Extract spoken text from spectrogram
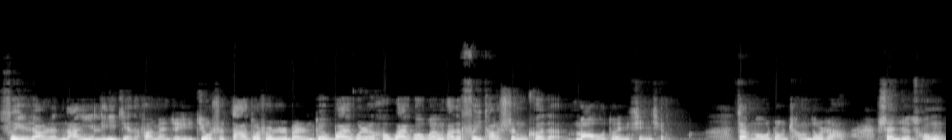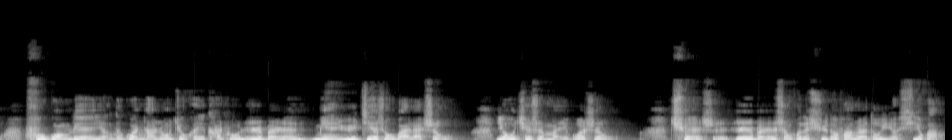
最让人难以理解的方面之一，就是大多数日本人对外国人和外国文化的非常深刻的矛盾心情。在某种程度上，甚至从浮光掠影的观察中就可以看出，日本人免于接受外来事物，尤其是美国事物。确实，日本人生活的许多方面都已经西化，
